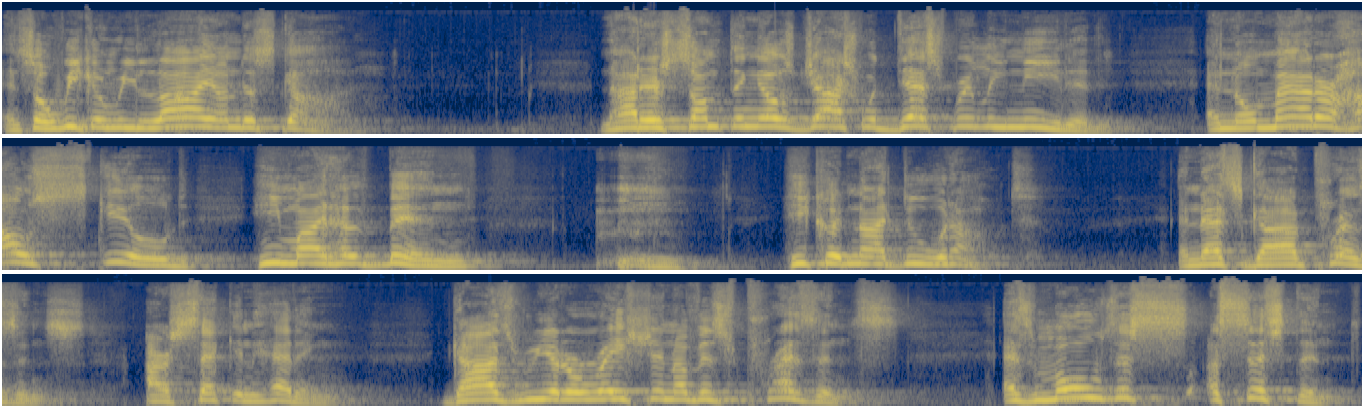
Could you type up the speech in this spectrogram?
And so we can rely on this God. Now, there's something else Joshua desperately needed. And no matter how skilled he might have been, he could not do without. And that's God's presence, our second heading. God's reiteration of his presence. As Moses' assistant,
